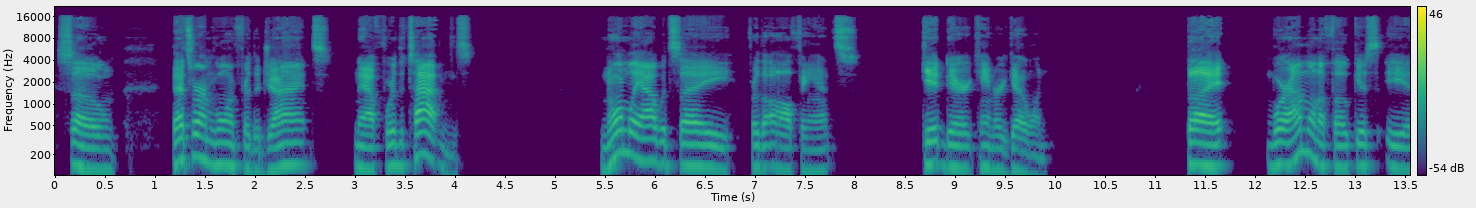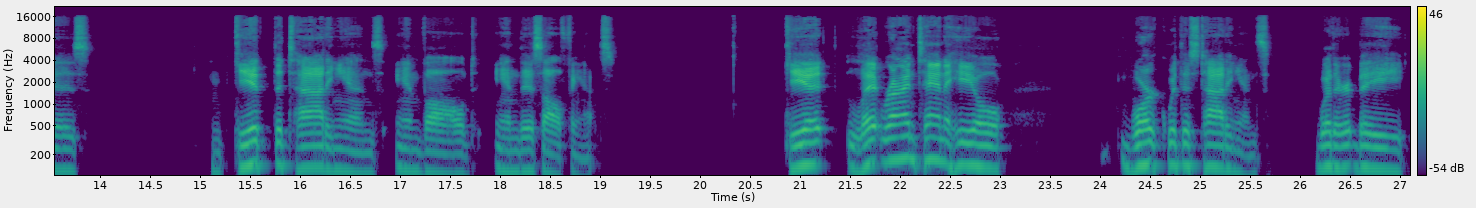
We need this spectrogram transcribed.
So that's where I'm going for the Giants. Now, for the Titans, normally I would say for the offense, get Derrick Henry going. But where I'm going to focus is Get the tight ends involved in this offense. Get let Ryan Tannehill work with his tight ends, whether it be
